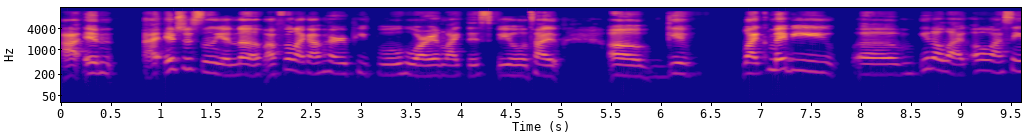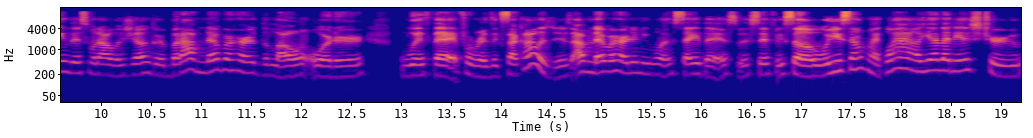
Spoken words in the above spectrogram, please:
I and I, interestingly enough, I feel like I've heard people who are in like this field type uh give like maybe um you know like oh i seen this when i was younger but i've never heard the law and order with that forensic psychologist. I've never heard anyone say that in specific. So when you say i'm like wow yeah that is true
